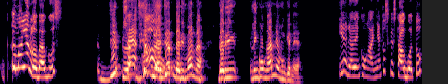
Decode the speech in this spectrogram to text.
lumayan loh bagus Dia, bela- Kayak, dia wow. belajar dari mana? Dari lingkungannya mungkin ya? Iya dari lingkungannya terus kasih tau gue tuh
